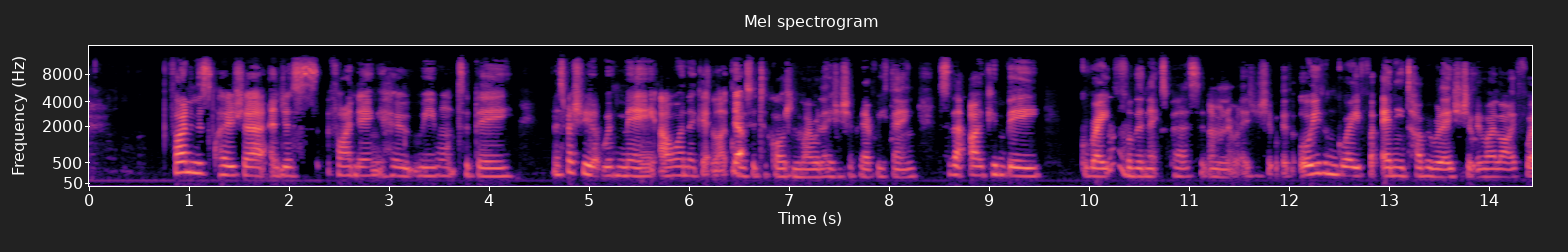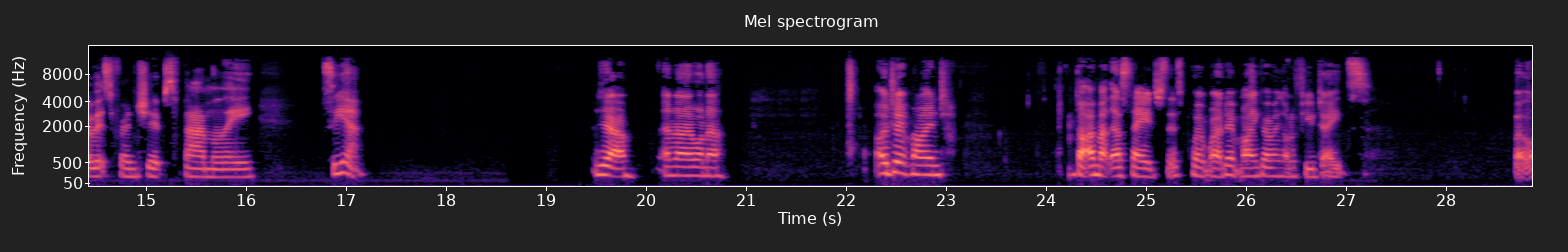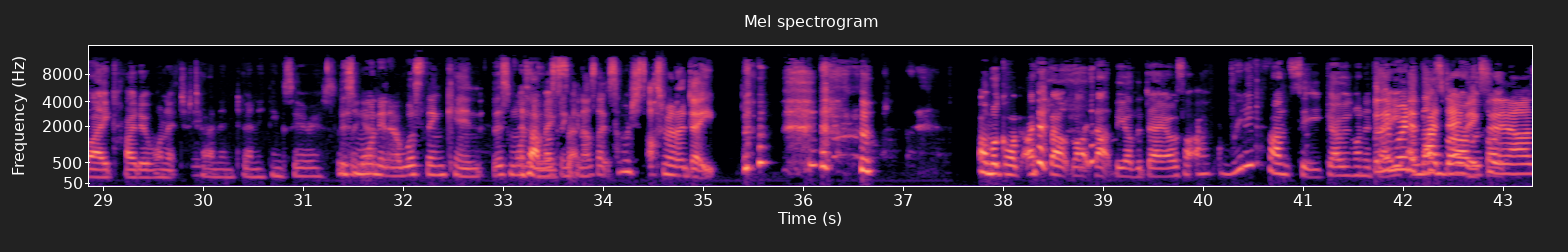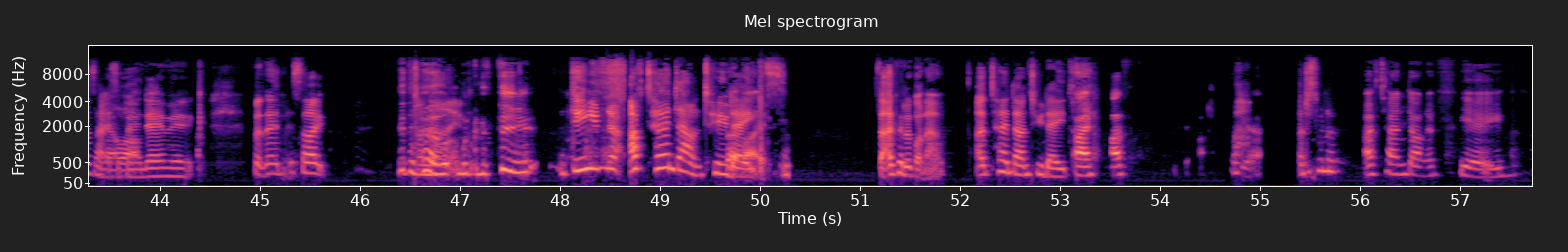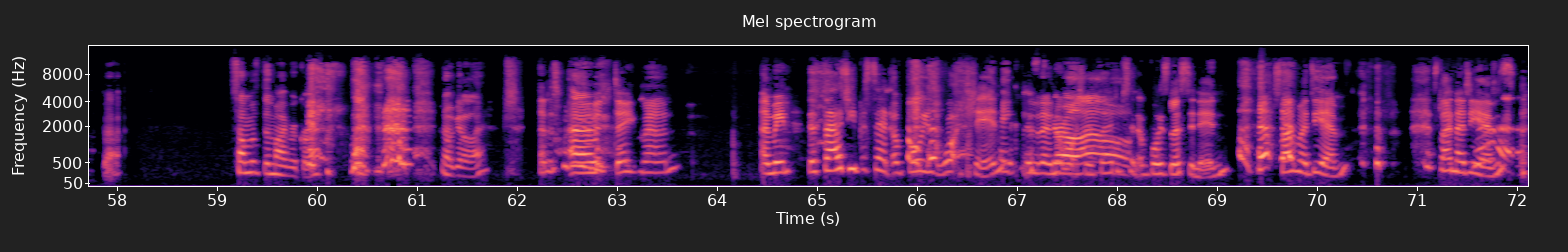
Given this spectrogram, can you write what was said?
finding this closure and just finding who we want to be. Especially like, with me, I want to get like Yeah. closer to God in my relationship and everything, so that I can be great Hmm. for the next person I'm in a relationship with, or even great for any type of relationship in my life, whether it's friendships, family. So yeah, Yeah, and I wanna. I don't mind that I'm at that stage, this point where I don't mind going on a few dates, but like I don't want it to turn into anything serious. this morning I was thinking. This morning I was thinking. sense. I was like, someone just asked me on a date. Oh my god, I felt like that the other day. I was like, I really fancy going on a But date. then we're in a pandemic, so then I was like, you it's a pandemic. But then it's like, Who the hell am I gonna see? do you know? I've turned down two But, like, dates that I could have gone out. I turned down two dates. I, I've, I just want to. I've turned down a few, but some of them I regret. Not gonna lie. I just want to Um, a date, man. I mean, the thirty percent of boys watching, no, no, not watching, thirty percent of boys listening. Slide my DM. Slide my DMs. Yeah.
